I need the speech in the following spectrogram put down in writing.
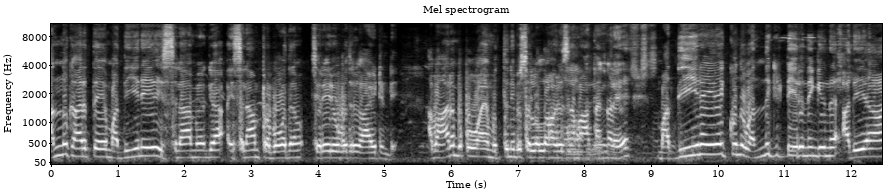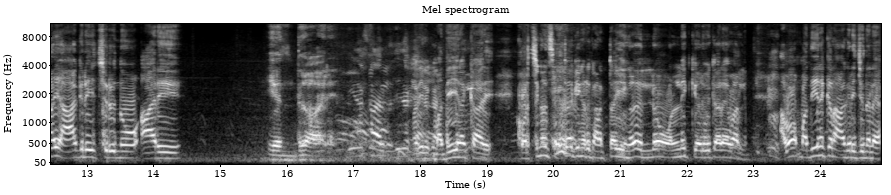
അന്നു കാലത്തെ മദീനയിൽ ഇസ്ലാമിക ഇസ്ലാം പ്രബോധനം ചെറിയ രൂപത്തിൽ ആയിട്ടുണ്ട് അപ്പൊ ആരംഭപ്പുവായ മുത്തുനബി സല്ലല്ലാഹു അലൈഹി ആ തങ്ങളെ മദീനയിലേക്കൊന്ന് വന്ന് കിട്ടിയിരുന്നെങ്കിൽ എന്ന് അതിയായി ആഗ്രഹിച്ചിരുന്നു ആര്? എന്ത് ആര്? മദീനക്കാര്. കുറച്ചിങ്ങൾ സെറ്റാക്കി ഇങ്ങോട്ട് കണക്ട് ആക്കി നിങ്ങൾ എല്ലാം ഓൺലി കേൾവിക്കാരെ പറഞ്ഞു അപ്പൊ മദീനക്കാർ ആഗ്രഹിച്ചിരുന്നല്ലേ?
